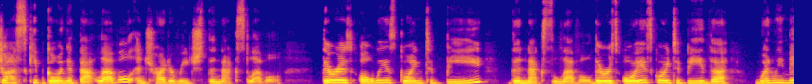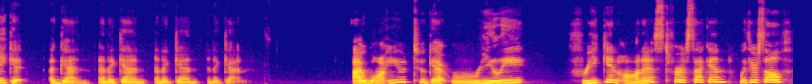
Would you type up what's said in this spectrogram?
just keep going at that level and try to reach the next level. There is always going to be the next level. There is always going to be the when we make it again and again and again and again. I want you to get really freaking honest for a second with yourself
